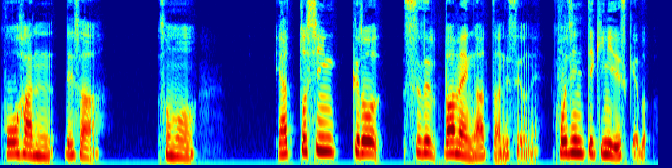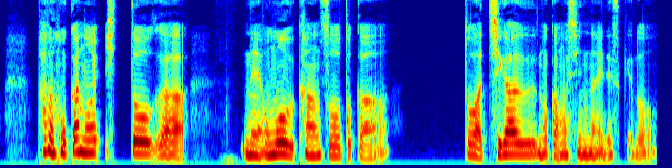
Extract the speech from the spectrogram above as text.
後半でさ、その、やっとシンクロする場面があったんですよね。個人的にですけど。多分他の人がね、思う感想とかとは違うのかもしんないですけど、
